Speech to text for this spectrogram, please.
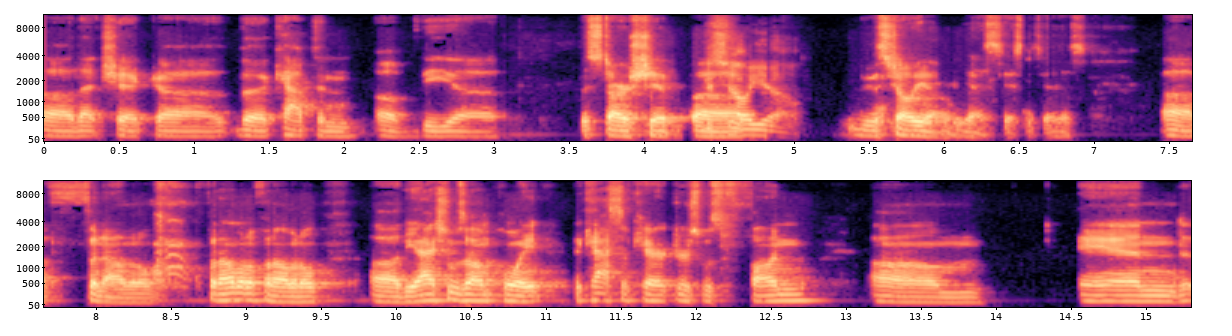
uh, that chick, uh, the captain of the uh, the starship, uh, Michelle Yeoh. Michelle Yeoh. Yes, yes, yes, yes. Uh, phenomenal, phenomenal, phenomenal. Uh, the action was on point. The cast of characters was fun, um, and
